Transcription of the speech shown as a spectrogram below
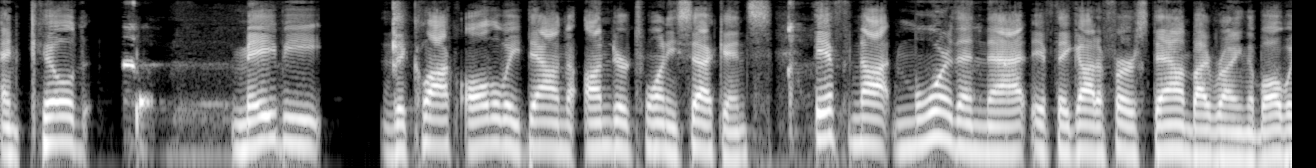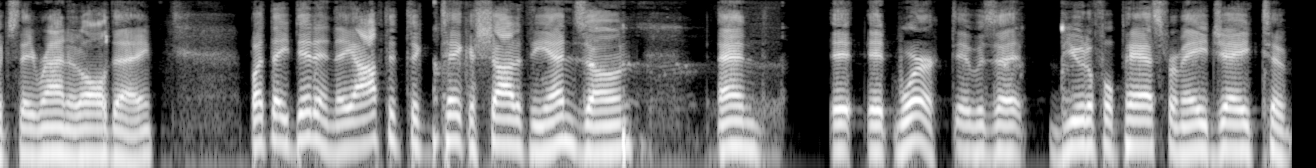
and killed maybe the clock all the way down to under 20 seconds, if not more than that, if they got a first down by running the ball, which they ran it all day. But they didn't. They opted to take a shot at the end zone, and it it worked. It was a beautiful pass from AJ to,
